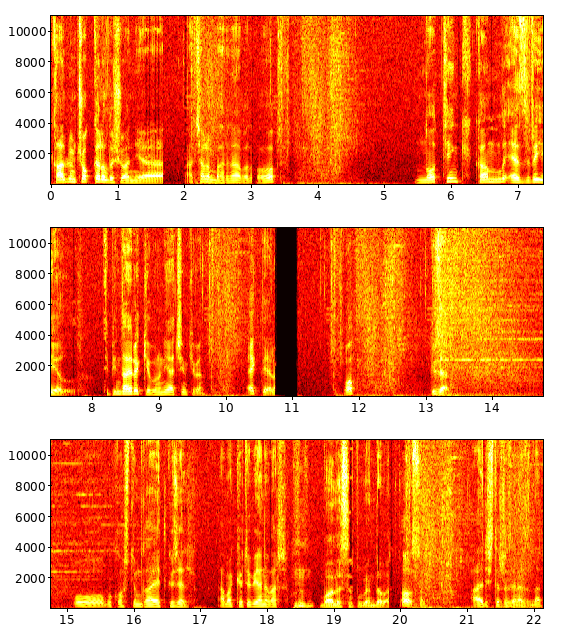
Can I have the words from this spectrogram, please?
Kalbim çok kırıldı şu an ya. Açalım bari ne yapalım. Hop. Nothing comely as real. Tipinde ayrı yok ki bunu niye açayım ki ben. Ekleyelim. Hop. Güzel. Oo bu kostüm gayet güzel. Ama kötü bir yanı var. Maalesef bu bende var. Olsun. Ayrıştırırız en azından.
